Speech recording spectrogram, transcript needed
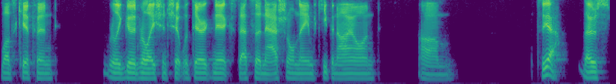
loves Kiffin. Really good relationship with Derrick Nix. That's a national name to keep an eye on. Um, so yeah, there's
